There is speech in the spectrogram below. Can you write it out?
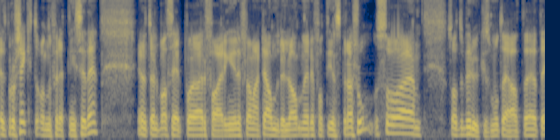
et prosjekt og en forretningsidé. Eventuelt basert på erfaringer fra hvert andre land eller fått inspirasjon. Så, så, at det brukes mot det at et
